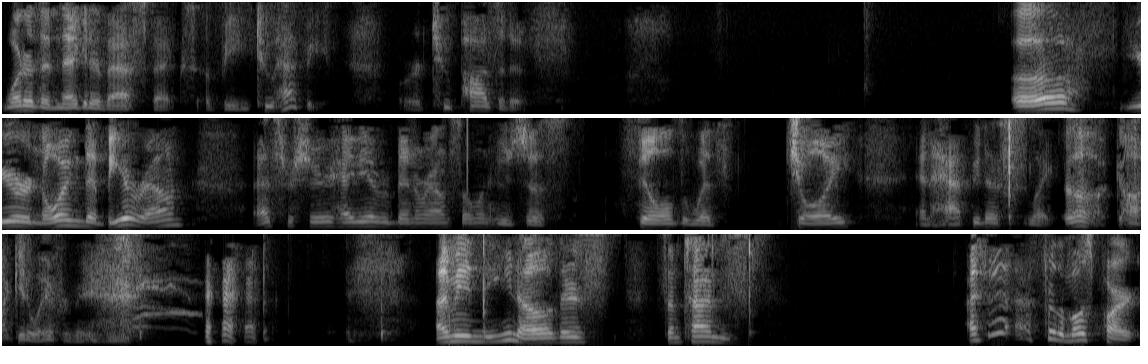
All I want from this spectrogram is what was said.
what are the negative aspects of being too happy or too positive? Uh, you're annoying to be around. That's for sure. Have you ever been around someone who's just filled with joy and happiness? Like, oh God, get away from me. I mean, you know, there's sometimes I feel for the most part,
